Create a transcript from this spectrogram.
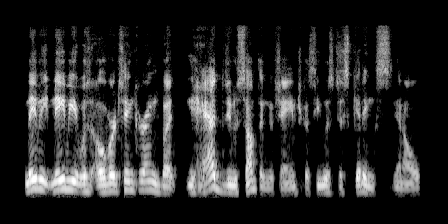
maybe, maybe it was over tinkering, but you had to do something to change because he was just getting, you know,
